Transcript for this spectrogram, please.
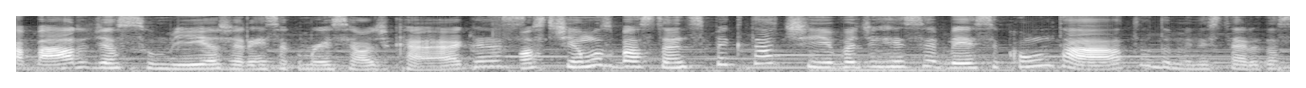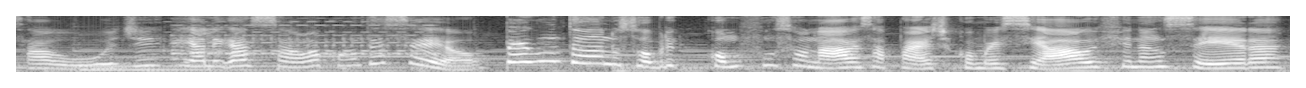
Acabado de assumir a gerência comercial de cargas. Nós tínhamos bastante expectativa de receber esse contato do Ministério da Saúde e a ligação aconteceu. Perguntando sobre como funcionava essa parte comercial e financeira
